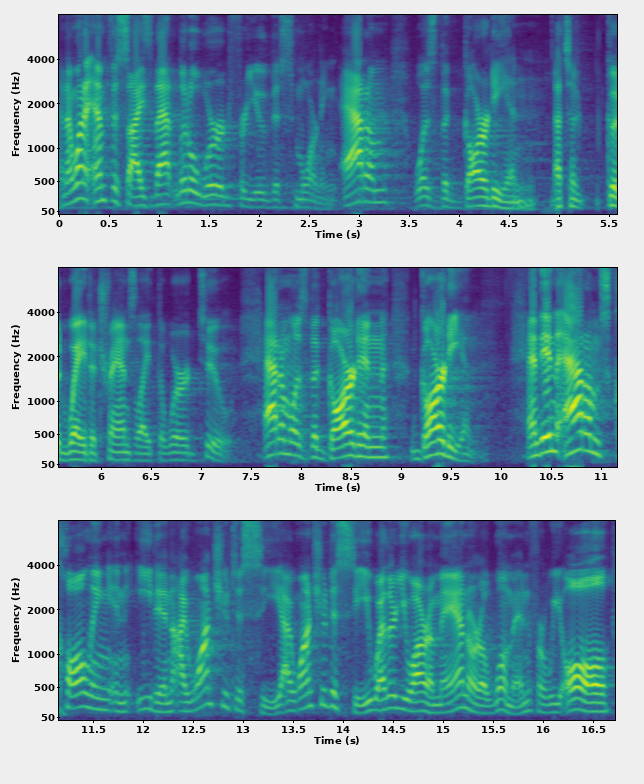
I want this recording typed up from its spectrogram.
And I want to emphasize that little word for you this morning. Adam was the guardian. That's a good way to translate the word, too. Adam was the garden guardian. And in Adam's calling in Eden, I want you to see, I want you to see, whether you are a man or a woman, for we all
